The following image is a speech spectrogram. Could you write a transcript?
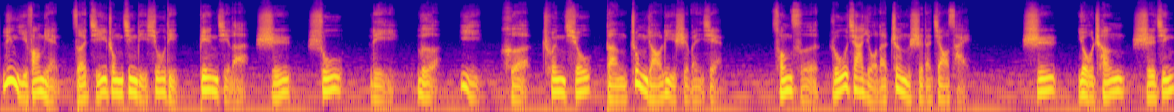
另一方面，则集中精力修订、编辑了诗、书、礼、乐、易和春秋等重要历史文献。从此，儒家有了正式的教材。诗又称《诗经》，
